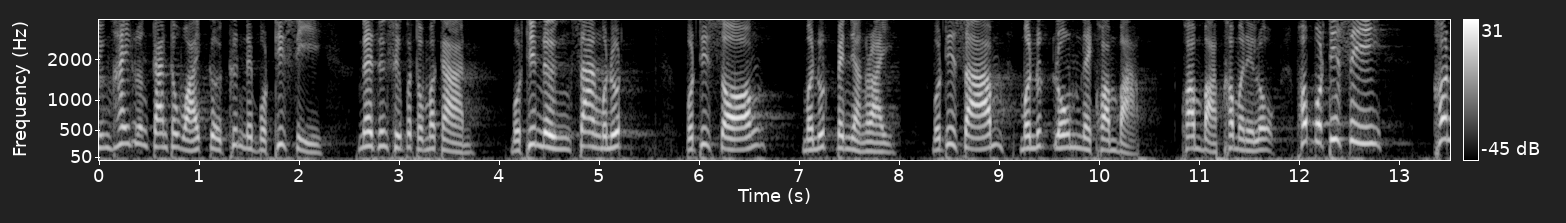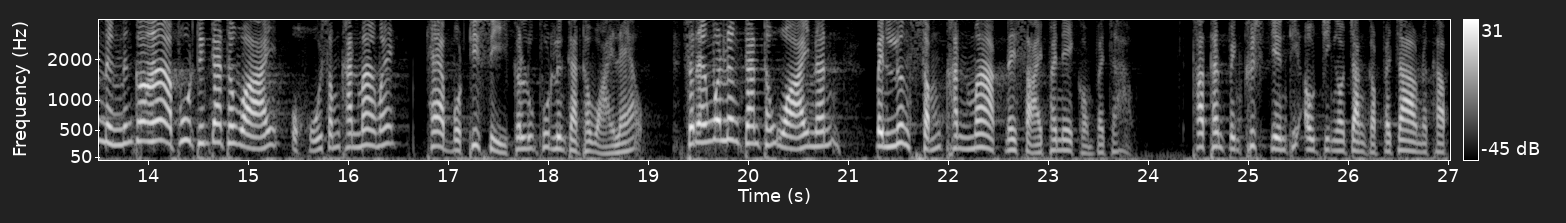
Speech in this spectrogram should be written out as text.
ถึงให้เรื่องการถวายเกิดขึ้นในบทที่สี่ในหนังสือปฐมกาลบทที่หนึ่งสร้างมนุษย์ บทที่สองมนุษย์เป็นอย่างไร บทที่สามมนุษย์ล้มในความบาป ความบาปเข้ามาในโลก เพราะบทที่สี่ข้อหนึ่งถึงข้อห้าพูดถึงการถวาย โอ้โหสำคัญมากไหม แค่บทที่สี่ก็รู้พูดเรื่องการถวายแล้ว แสดงว่าเรื่องการถวายนั้นเป็นเรื่องสำคัญมากในสายพระเนตรของพระเจ้า ถ้าท่านเป็นคริสเตียนที่เอาจริงเอาจังกับพระเจ้านะครับ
